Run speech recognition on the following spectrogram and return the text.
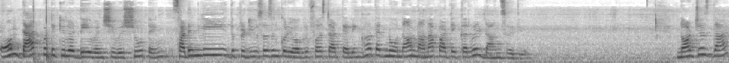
On that particular day when she was shooting, suddenly the producers and choreographers start telling her that no, now Nana Patekar will dance with you. Not just that,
